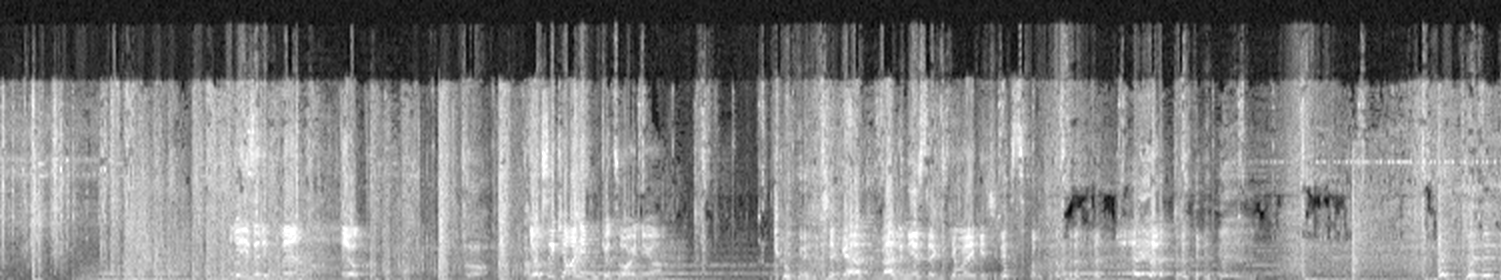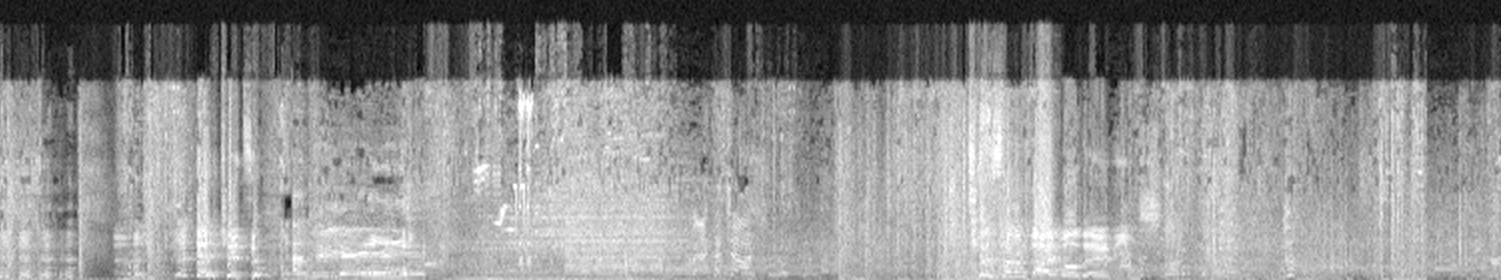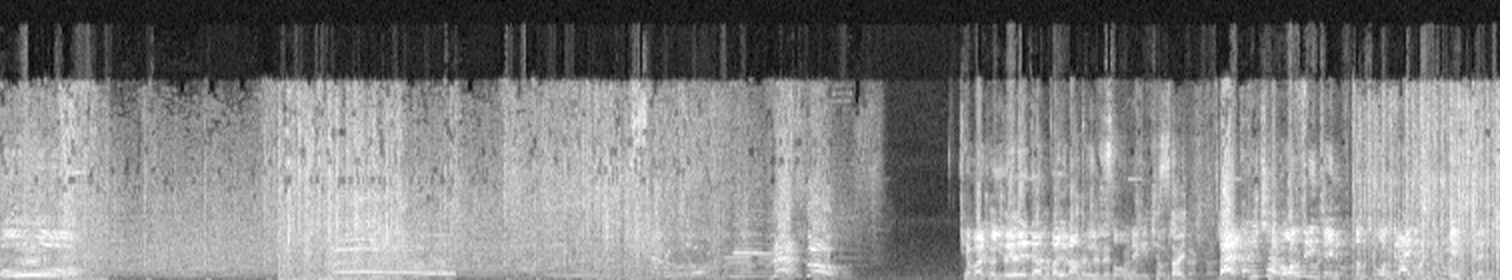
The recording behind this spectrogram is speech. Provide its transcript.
Bunu izledik mi? E, yok. Yoksa Kemal hep mi kötü oynuyor? Şaka yaptım. Ben de niye sürekli Kemal'e geçiriyorsam. Hep kötü. Ben kaçar. Cüzdanım kayboldu. Evet iyiymiş. Oo. Kemal Hiç acele etme İLR'den Kemal, Valorant hiç acele oyuncusu etme. olmaya İki geçiyormuş. site, Berkan Uçar kupa var. 11. ayını kutlamış. 11 ay ne çabuk geçtilermiş.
